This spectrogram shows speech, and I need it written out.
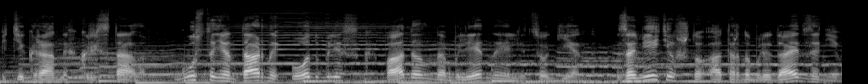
пятигранных кристаллов. Густо янтарный отблеск падал на бледное лицо Гена. Заметив, что Атор наблюдает за ним,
